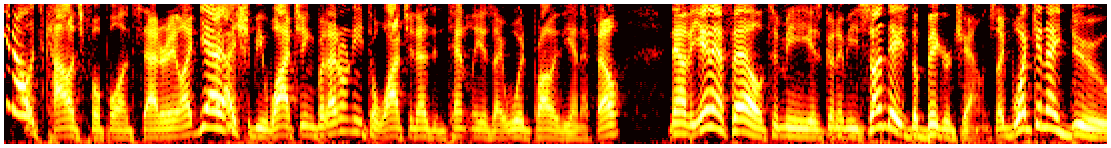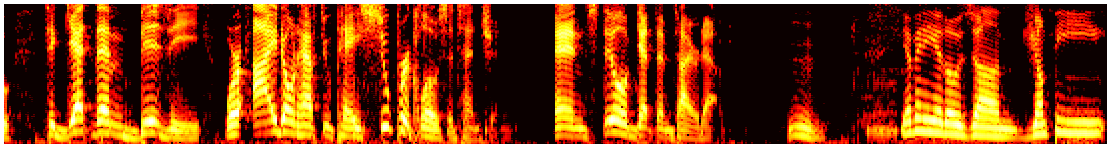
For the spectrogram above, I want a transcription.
you know, it's college football on Saturday. Like, yeah, I should be watching, but I don't need to watch it as intently as I would probably the NFL. Now, the NFL to me is going to be Sunday's the bigger challenge. Like, what can I do to get them busy where I don't have to pay super close attention and still get them tired out? Hmm. You have any of those um, jumpy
